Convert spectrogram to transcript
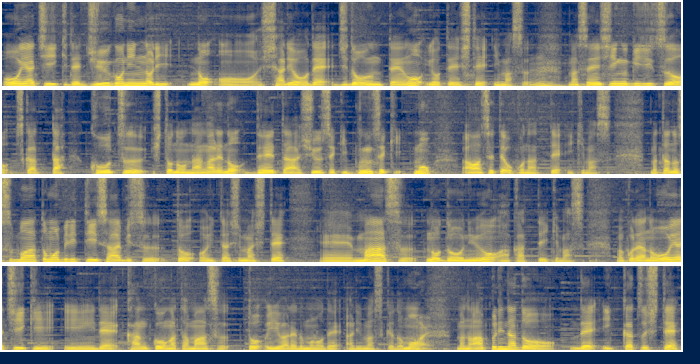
大谷地域で15人乗りのお車両で自動運転を予定しています、うん。まあ、センシング技術を使った交通人の流れのデータ集積分析も合わせて行っていきます、またあのスマートモビリティサービスといたしまして、えー、MARS の導入を図っていきます、まあ、これはあの大谷地域で観光型 MARS と言われるものでありますけども、はい。まああのアプリなどで一括して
